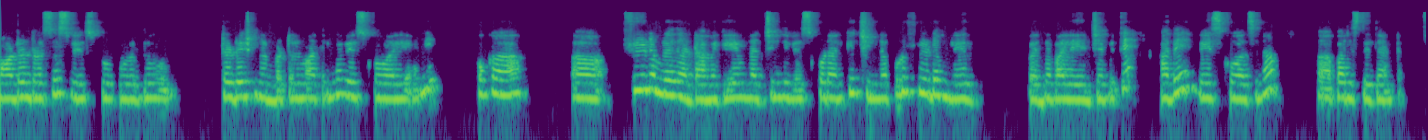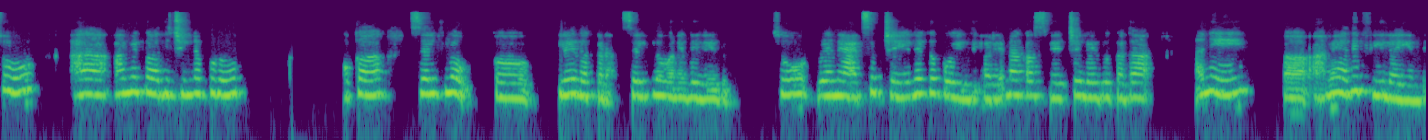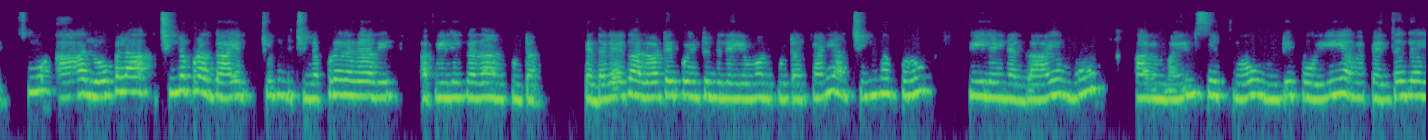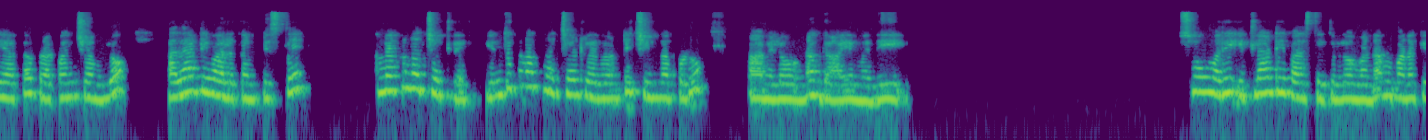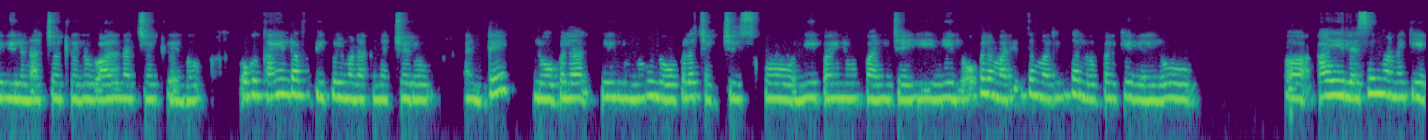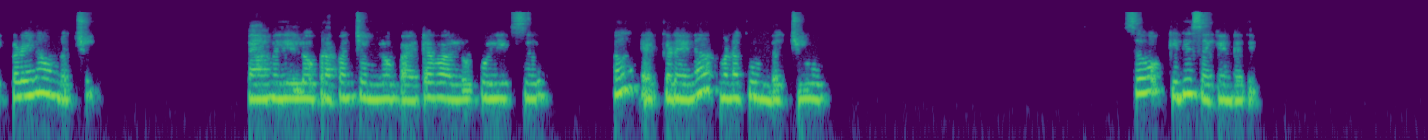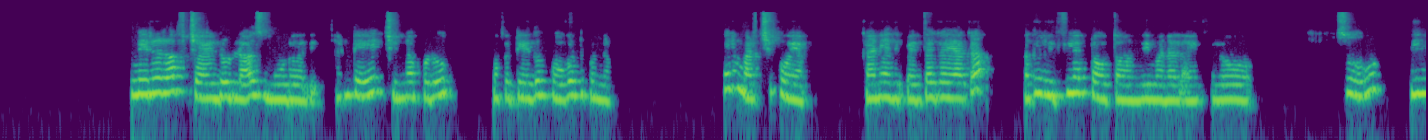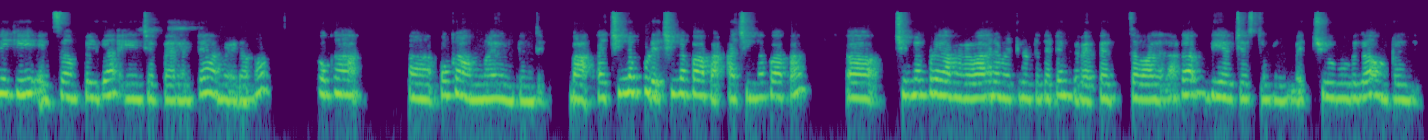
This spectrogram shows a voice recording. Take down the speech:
మోడర్న్ డ్రెస్సెస్ వేసుకోకూడదు. ట్రెడిషనల్ బట్టలు మాత్రమే వేసుకోవాలి అని ఒక ఫ్రీడమ్ లేదంట. ఆమెకి ఏం నచ్చింది వేసుకోవడానికి చిన్నప్పుడు ఫ్రీడమ్ లేదు. పెద్దవాళ్ళు ఏం చెబితే అదే వేసుకోవాల్సిన పరిస్థితి అంట. సో ఆమెకు అది చిన్నప్పుడు ఒక సెల్ఫ్ లవ్ లేదు అక్కడ. సెల్ఫ్ లవ్ అనేది లేదు. సో దాన్ని యాక్సెప్ట్ చేయలేకపోయింది. అరే నాకు ఆ స్వేచ్ఛ లేదు కదా అని ఆమె అది ఫీల్ అయ్యింది. సో ఆ లోపల చిన్నప్పుడు ఆ గాయం చూడండి చిన్నప్పుడే కదా అది ఆ ఫీలింగ్ కదా అనుకుంటాం. పెద్దగా అలవాటు అయిపోయి ఉంటుంది ఏమో అనుకుంటాం. కానీ ఆ చిన్నప్పుడు ఫీల్ అయిన గాయము ఆమె మైండ్ సెట్లో ఉండిపోయి ఆమె పెద్దగా అయ్యాక ప్రపంచంలో అలాంటి వాళ్ళు కనిపిస్తే ఆమెకు నచ్చట్లేదు. ఎందుకు నాకు నచ్చట్లేదు అంటే చిన్నప్పుడు ఆమెలో ఉన్న గాయం అది. సో మరి ఇట్లాంటి పరిస్థితుల్లో మనం మనకి వీళ్ళు నచ్చట్లేదు వాళ్ళు నచ్చట్లేదు ఒక కైండ్ ఆఫ్ పీపుల్ మనకు నచ్చరు అంటే లోపల నువ్వు లోపల చెక్ చేసుకో నీపై నువ్వు పని చెయ్యి నీ లోపల మరింత మరింత లోపలికి వెళ్ళు. ఆ ఈ లెసన్ మనకి ఎక్కడైనా ఉండొచ్చు. ఫ్యామిలీలో ప్రపంచంలో బయట వాళ్ళు కొలీగ్స్ ఎక్కడైనా మనకు ఉండొచ్చు. సో ఇది సెకండ్ అది మిర్రర్ ఆఫ్ చైల్డ్హుడ్ లాస్ మూడోది. అంటే చిన్నప్పుడు ఒకటి ఏదో పోగొట్టుకున్నాం. కానీ మర్చిపోయాం. కానీ అది పెద్దగయ్యాక అది రిఫ్లెక్ట్ అవుతోంది మన లైఫ్లో సో దీనికి ఎగ్జాంపుల్గా ఏం చెప్పారంటే ఆ మేడం ఒక ఒక అమ్మాయి ఉంటుంది. బా చిన్నప్పుడే చిన్న పాప ఆ చిన్న పాప ఆ చిన్నప్పుడే ఆమె వ్యవహారం ఎట్లుంటుంది అంటే పెద్ద వాళ్ళలాగా బిహేవ్ చేస్తుంటుంది. మెచ్యూర్డ్గా ఉంటుంది.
